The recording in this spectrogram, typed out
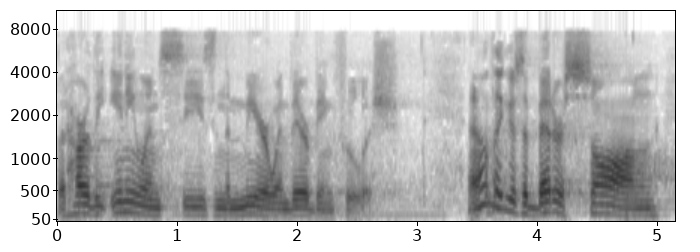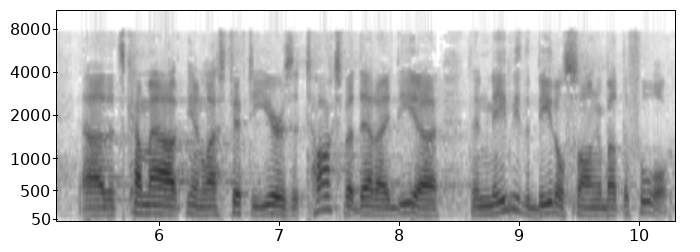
but hardly anyone sees in the mirror when they're being foolish. And I don't think there's a better song uh, that's come out in the last 50 years that talks about that idea than maybe the Beatles song about the fool.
